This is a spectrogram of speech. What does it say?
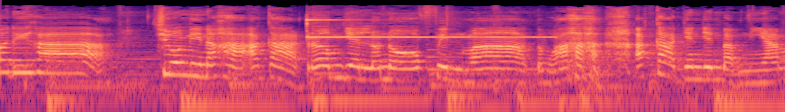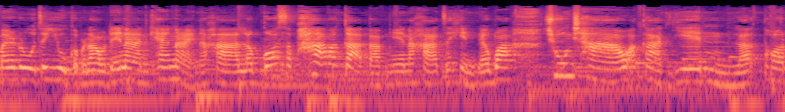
วัสดีค่ะ ช่วงนี้นะคะ อากาศเริ่มเย็นแล้วเนอะฟินมากแต่ว่าอากาศเย็นๆแบบนี้ไม่รู้จะอยู่กับเราได้นานแค่ไหนนะคะ แล้วก็สภาพอากาศแบบนี้นะคะ จะเห็นได้ว่าช่วงเช้าอากาศเย็น และตอน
